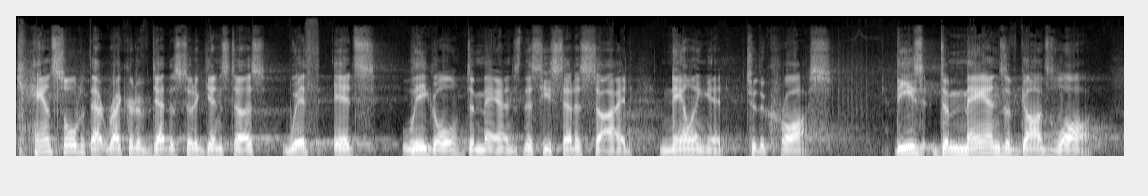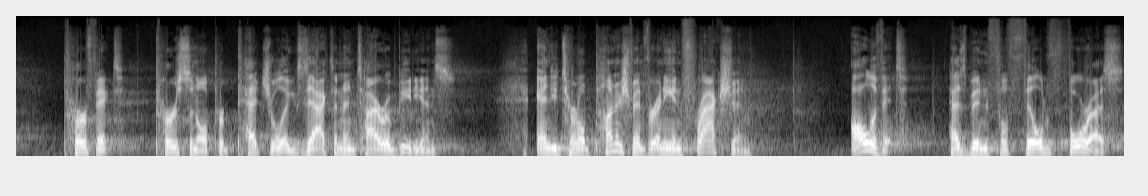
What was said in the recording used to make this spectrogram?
canceled that record of debt that stood against us with its legal demands. This he set aside nailing it to the cross. These demands of God's law perfect, personal, perpetual, exact, and entire obedience, and eternal punishment for any infraction all of it has been fulfilled for us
